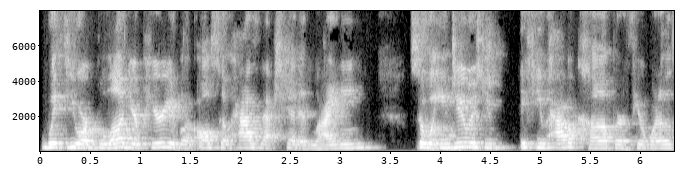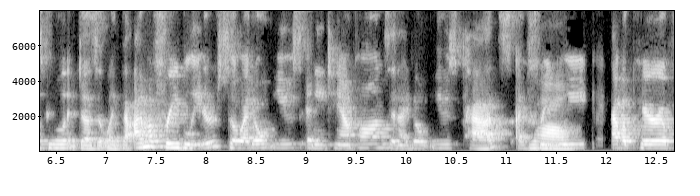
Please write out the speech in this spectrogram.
with your blood, your period blood also has that shedded lining so what you do is you, if you have a cup or if you're one of those people that does it like that, I'm a free bleeder, so I don't use any tampons and I don't use pads. I free wow. bleed. I have a pair of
